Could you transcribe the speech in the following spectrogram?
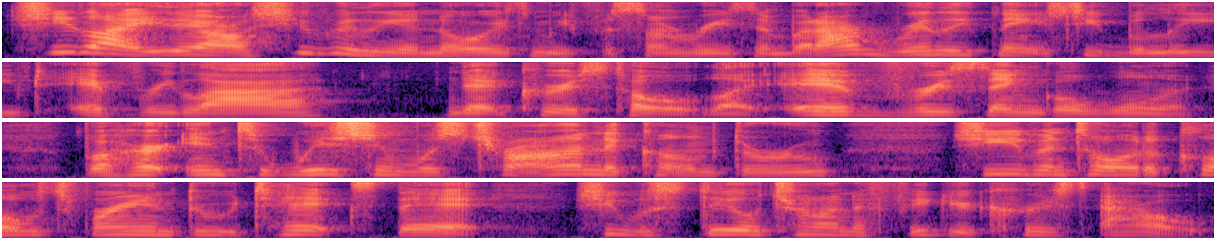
She like y'all, she really annoys me for some reason, but I really think she believed every lie that Chris told, like every single one. But her intuition was trying to come through. She even told a close friend through text that she was still trying to figure Chris out.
